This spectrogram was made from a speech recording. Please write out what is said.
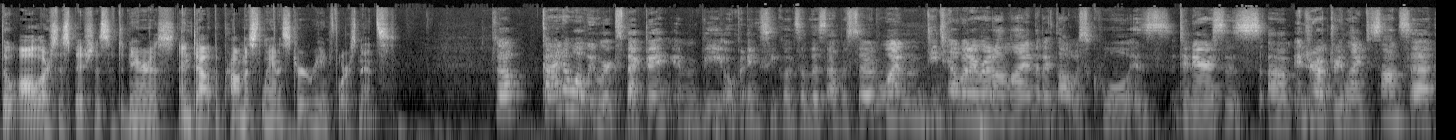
though all are suspicious of Daenerys and doubt the promised Lannister reinforcements. So, kind of what we were expecting in the opening sequence of this episode. One detail that I read online that I thought was cool is Daenerys's um, introductory line to Sansa,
